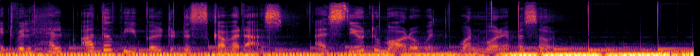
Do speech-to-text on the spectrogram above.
It will help other people to discover us. I'll see you tomorrow with one more episode.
